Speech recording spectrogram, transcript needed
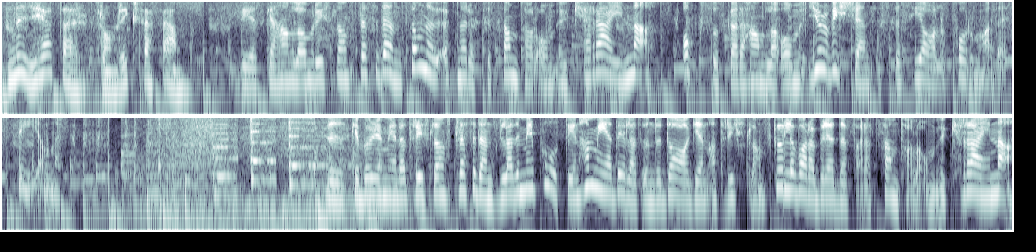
Nyheter från riks FM. Det ska handla om Rysslands president som nu öppnar upp för samtal om Ukraina. Och så ska det handla om Eurovisions specialformade scen. Vi ska börja med att Rysslands president Vladimir Putin har meddelat under dagen att Ryssland skulle vara beredda för att samtala om Ukraina.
